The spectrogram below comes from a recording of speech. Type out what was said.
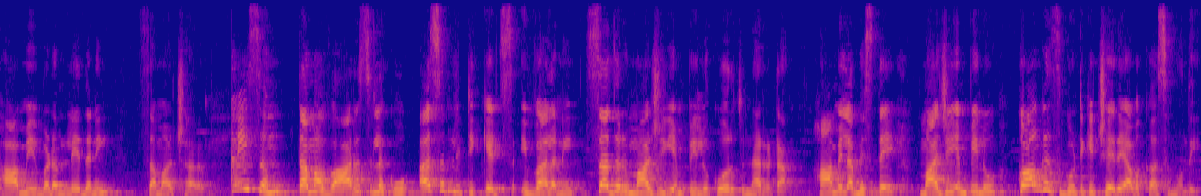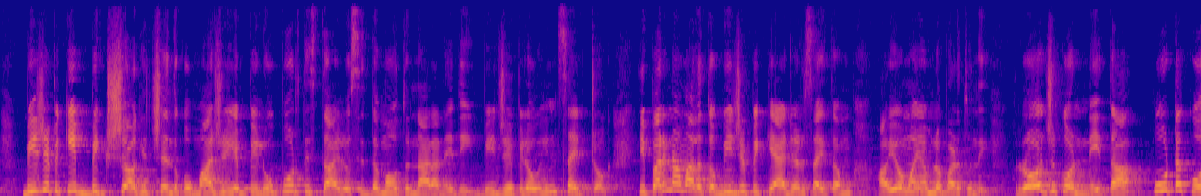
హామీ ఇవ్వడం లేదని సమాచారం. కనీసం తమ వారసులకు అసెంబ్లీ టికెట్స్ ఇవ్వాలని సదరు మాజీ ఎంపీలు కోరుతున్నారట. హామీ లభిస్తే మాజీ ఎంపీలు కాంగ్రెస్ గూటికి చేరే అవకాశం ఉంది. బీజేపీకి బిగ్ షాక్ ఇచ్చేందుకు మాజీ ఎంపీలు పూర్తి స్థాయిలో సిద్ధమవుతున్నారనేది బీజేపీలో ఇన్సైడ్ టాక్. ఈ పరిణామాలతో బీజేపీ క్యాడర్ సైతం అయోమయంలో పడుతుంది. రోజుకో నేత పూటకో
